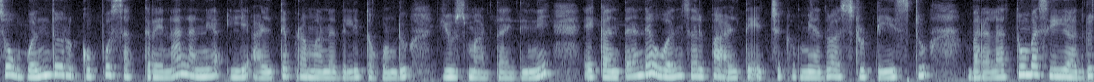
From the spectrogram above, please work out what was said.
ಸೊ ಒಂದೂವರೆ ಕಪ್ಪು ಸಕ್ಕರೆನ ನಾನು ಇಲ್ಲಿ ಅಳತೆ ಪ್ರಮಾಣದಲ್ಲಿ ತಗೊಂಡು ಯೂಸ್ ಮಾಡ್ತಾ ಇದ್ದೀನಿ. ಯಾಕಂತಂದರೆ ಒಂದು ಸ್ವಲ್ಪ ಅಳತೆ ಹೆಚ್ಚು ಕಮ್ಮಿ ಆದರೂ ಅಷ್ಟು ಟೇಸ್ಟು ಬರಲ್ಲ. ತುಂಬ ಸಿಹಿ ಆದರೂ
